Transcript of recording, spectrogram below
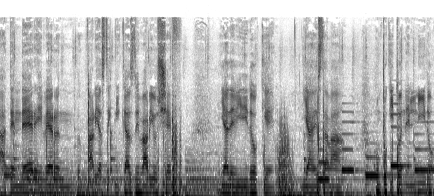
atender y ver varias técnicas de varios chefs ya debido que ya estaba un poquito en el nido,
